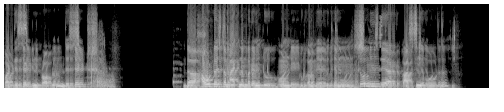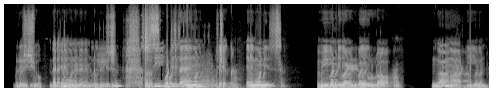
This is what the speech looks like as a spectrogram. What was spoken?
What they said in problem they said the how does the Mach number m2 on day 2 compare with m1 so means they are asking about the ratio that m1 and m2 relation. so see what is the m1 check. m1 is v1 divided by root of gamma t1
